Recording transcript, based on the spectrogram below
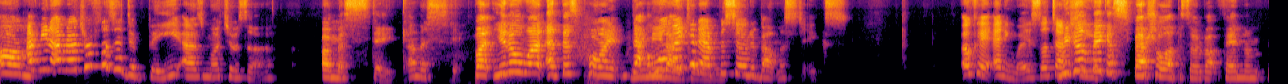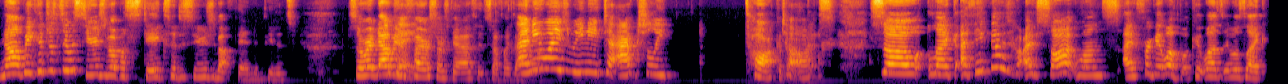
Um, I mean, I'm not sure if that's a debate as much as a a mistake. a mistake. But you know what? At this point, That, we we'll need make an episode about mistakes. Okay. Anyways, let's actually... We could make a special episode about fandom. No, we could just do a series about mistakes and a series about fandom feuds. So right now we have Okay. Firestar's death and stuff like that. Anyways, we need to actually. talk about Talk. this. So, like, I think I, I saw it once. I forget what book it was. It was like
